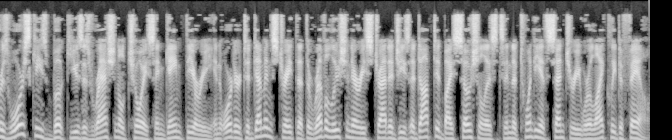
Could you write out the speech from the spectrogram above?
Przeworski's book uses rational choice and game theory in order to demonstrate that the revolutionary strategies adopted by socialists in the 20th century were likely to fail,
